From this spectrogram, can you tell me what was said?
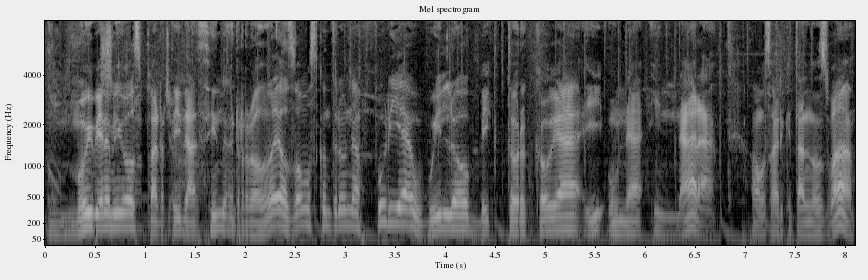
Muy bien amigos, partida sin rodeos. Vamos contra una Furia, Willow, Víctor, Koga y una Inara. Vamos a ver qué tal nos va.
